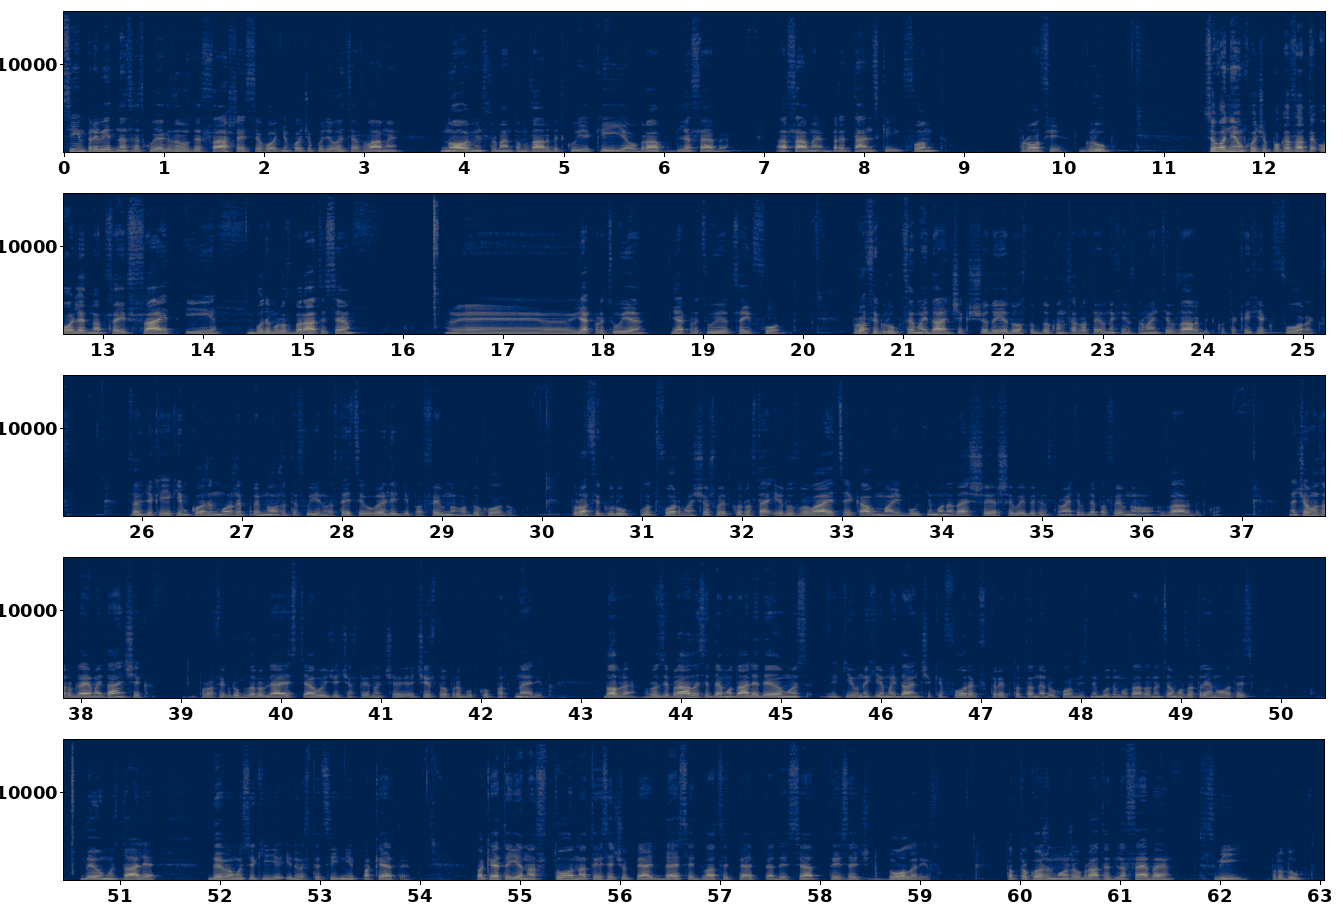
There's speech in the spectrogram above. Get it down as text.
Всім привіт! На зв'язку, як завжди, Саша. І сьогодні хочу поділитися з вами новим інструментом заробітку, який я обрав для себе. А саме британський фонд Profi Group. Сьогодні я вам хочу показати огляд на цей сайт і будемо розбиратися, е- як, працює, як працює цей фонд. Profi Group це майданчик, що дає доступ до консервативних інструментів заробітку, таких як Форекс завдяки яким кожен може примножити свої інвестиції у вигляді пасивного доходу. Profi Group – платформа, що швидко росте і розвивається, яка в майбутньому надасть ширший вибір інструментів для пасивного заробітку. На чому заробляє майданчик? Profi Group заробляє, стягуючи частину чистого прибутку партнерів. Добре, розібралися, йдемо далі, дивимося, які у них є майданчики: Форекс, крипто та нерухомість. Не будемо зараз на цьому затримуватись. Дивимось далі. Дивимось, які є інвестиційні пакети. Пакети є на 100, на 1000, 5, 10, 25, 50 тисяч доларів. Тобто кожен може обрати для себе свій продукт.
